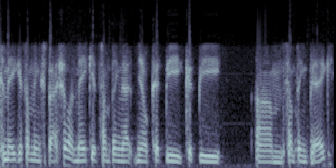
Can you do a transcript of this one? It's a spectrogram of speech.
to make it something special and make it something that you know could be could be um, something big.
